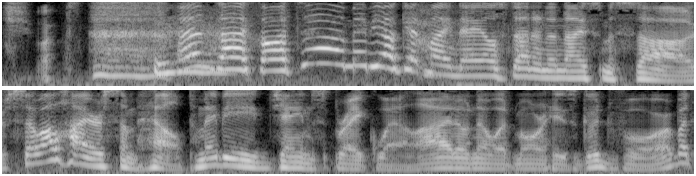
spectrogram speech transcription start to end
shorts. And I thought, uh, maybe I'll get my nails done in a nice massage, so I'll hire some help. Maybe James Breakwell. I don't know what more he's good for, but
